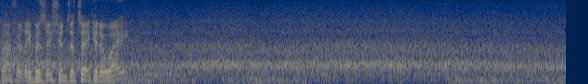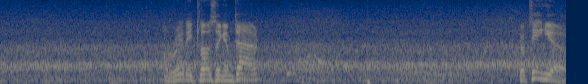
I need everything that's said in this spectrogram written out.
Perfectly positioned to take it away. Really closing him down. Coutinho.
